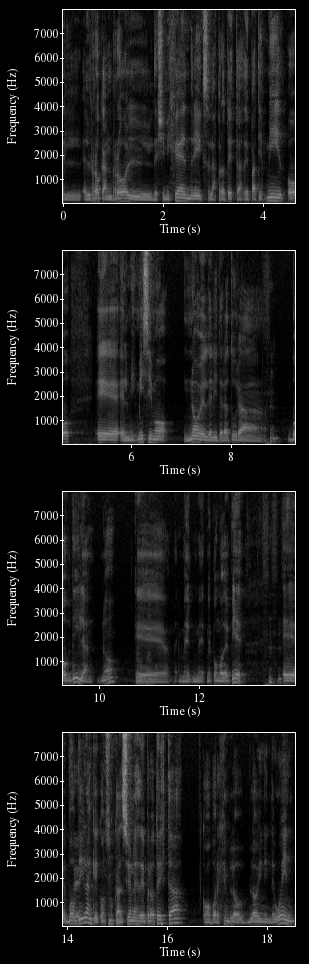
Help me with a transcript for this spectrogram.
el, el rock and roll de Jimi Hendrix, las protestas de Patti Smith o eh, el mismísimo Nobel de Literatura Bob Dylan, ¿no? Que me, me- me pongo de pie. Eh, Bob Sí. Dylan, que con sus canciones de protesta, como por ejemplo Blowing in the Wind,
